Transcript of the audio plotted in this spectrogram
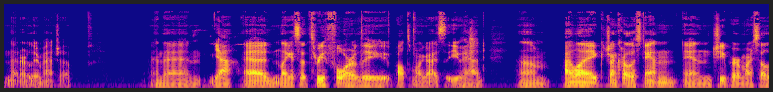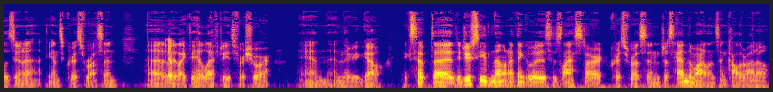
in that earlier matchup. And then, yeah, I had, like I said, three, four of the Baltimore guys that you had. Um, I like Giancarlo Stanton and cheaper Marcell Ozuna against Chris Rusin. Uh, they like to hit lefties for sure. And, and there you go. Except, uh, did you see the note? I think it was his last start. Chris Rusin just had the Marlins in Colorado,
